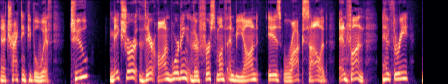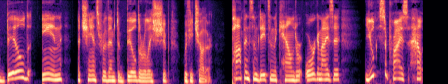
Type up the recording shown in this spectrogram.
and attracting people with. Two, make sure their onboarding, their first month and beyond, is rock solid and fun. And three, build in a chance for them to build a relationship with each other. Pop in some dates in the calendar, organize it. You'll be surprised how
